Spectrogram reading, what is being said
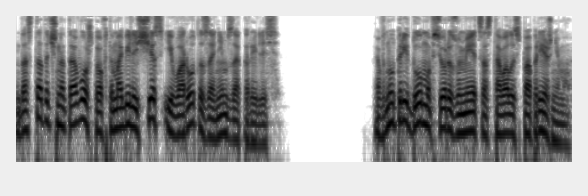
Достаточно того, что автомобиль исчез и ворота за ним закрылись. Внутри дома все, разумеется, оставалось по-прежнему.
